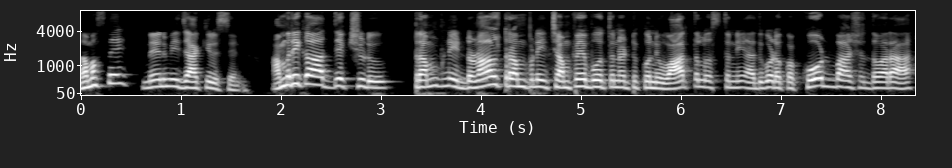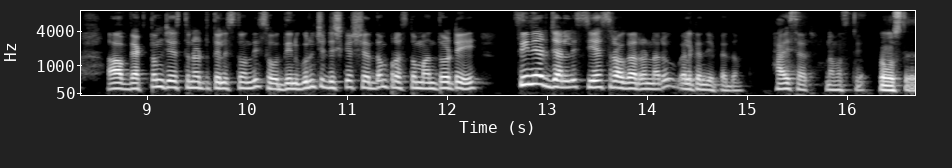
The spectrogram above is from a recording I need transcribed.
నమస్తే నేను మీ జాకిర్ హుస్సేన్. అమెరికా అధ్యక్షుడు ట్రంప్ని డొనాల్డ్ ట్రంప్ని చంపేయబోతున్నట్టు కొన్ని వార్తలు వస్తున్నాయి. అది కూడా ఒక కోడ్ భాష ద్వారా వ్యక్తం చేస్తున్నట్టు తెలుస్తుంది. సో దీని గురించి డిస్కస్ చేద్దాం. ప్రస్తుతం మనతోటి సీనియర్ జర్నలిస్ట్ సిఎస్ రావు గారు ఉన్నారు. వెల్కమ్ చెప్పేద్దాం. హాయ్ సార్ నమస్తే. నమస్తే.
